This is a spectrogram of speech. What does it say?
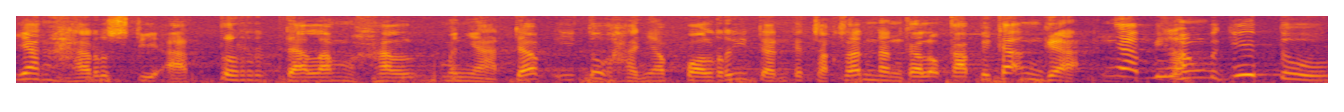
yang harus diatur dalam hal menyadap itu hanya Polri dan Kejaksaan dan kalau KPK enggak, enggak bilang begitu.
